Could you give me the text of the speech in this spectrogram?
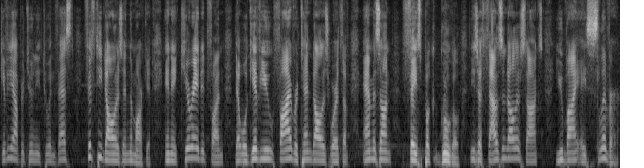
give you the opportunity to invest $50 in the market in a curated fund that will give you 5 or $10 worth of Amazon, Facebook, Google. These are $1,000 stocks. You buy a sliver,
